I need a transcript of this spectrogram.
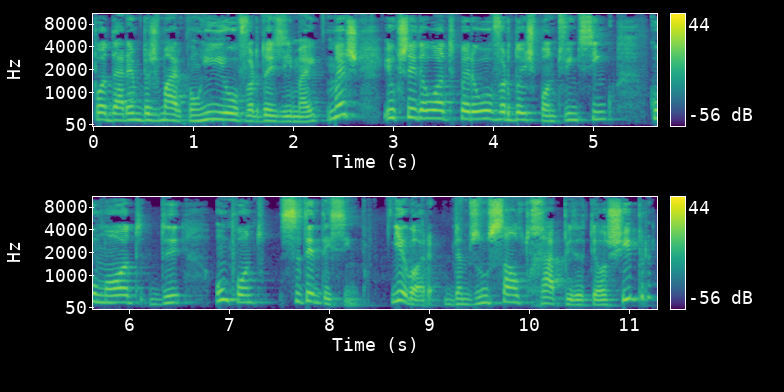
pode dar ambas marcam e over 2,5, mas eu gostei da odd para over 2.25 com uma odd de 1.75. E agora, damos um salto rápido até ao Chipre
